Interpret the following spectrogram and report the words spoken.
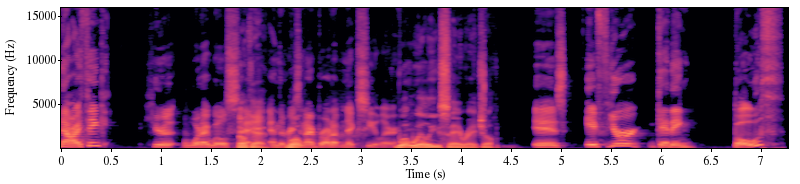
Now, I think here what I will say, Okay, and the reason well- I brought up Nick Seeler What will you say, Rachel? is if you're getting both,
